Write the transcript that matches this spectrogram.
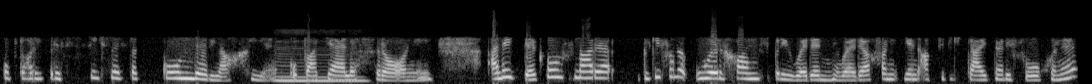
op daardie presiese sekonde reageer mm. op wat jy hulle mm. vra nie. Hulle het dikwels maar 'n bietjie van 'n oorgangsperiode nodig van een aktiwiteit na die volgende.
